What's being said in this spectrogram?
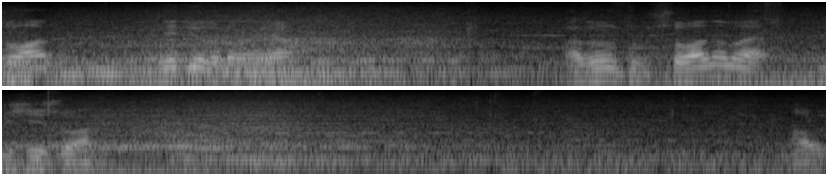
soğan ne diyorlar ona ya? Adını unuttum soğan ama bir şey soğan. Abi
